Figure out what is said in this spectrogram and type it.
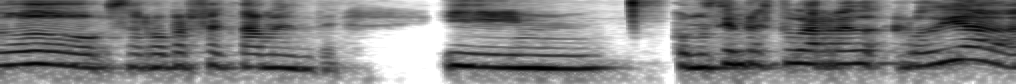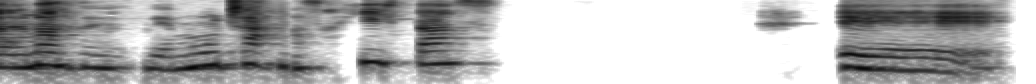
todo cerró perfectamente. Y mm, como siempre estuve rodeada, además de, muchas masajistas, eh,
